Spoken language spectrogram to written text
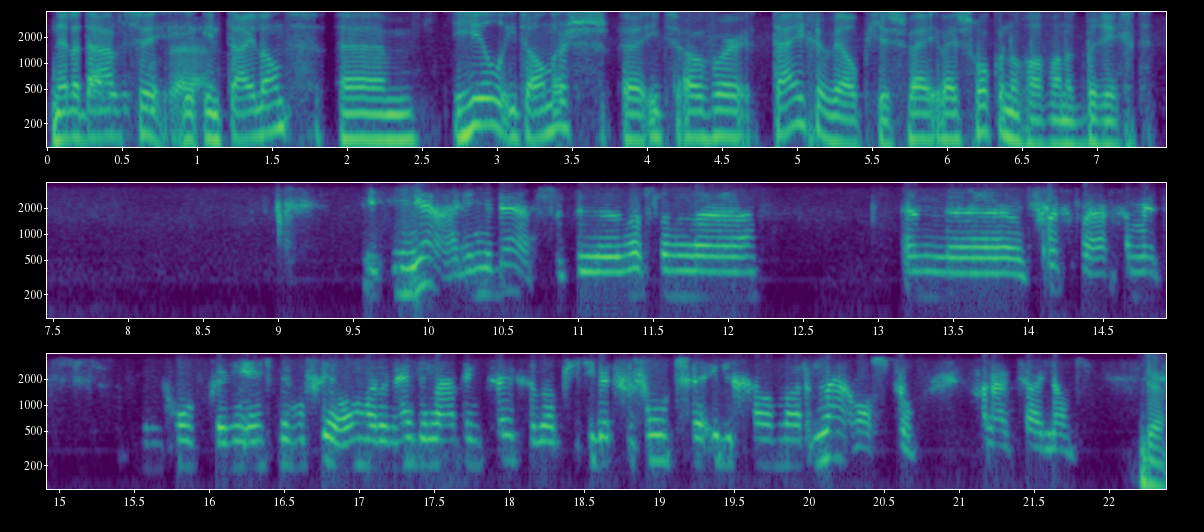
Nella Davidsen eh. in Thailand. Ehm, heel iets anders. eh, iets over tijgerwelpjes. Wij, wij schrokken nogal van het bericht. Ja, inderdaad. Er was een, eh, een eh, vrachtwagen met, ik weet niet eens meer hoeveel, maar een hele lading tegenwelpjes. Die werd vervoerd eh, illegaal naar Laos toe, vanuit Thailand. Ja.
